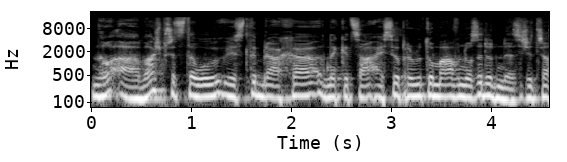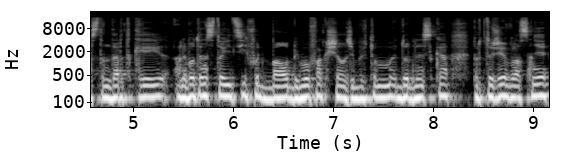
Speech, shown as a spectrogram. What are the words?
No a máš představu, jestli brácha nekecá a jestli opravdu to má v noze dodnes, že třeba standardky, anebo ten stojící fotbal by mu fakt šel, že by v tom dodneska, protože vlastně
